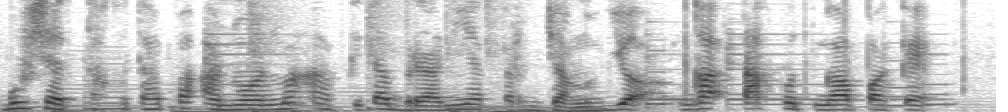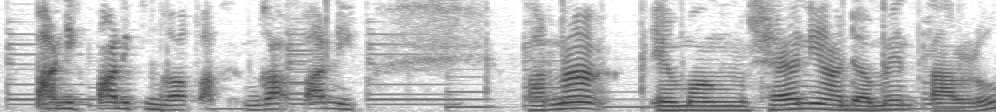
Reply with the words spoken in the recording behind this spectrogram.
buset takut apaan mohon maaf kita beraninya terjang. Ya nggak takut nggak pakai panik panik nggak pakai nggak panik. Karena emang saya nih ada mental lu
